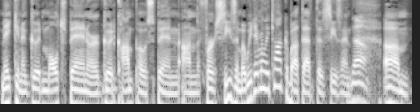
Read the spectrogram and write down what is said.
making a good mulch bin or a good Mm-hmm. compost bin on the first season, but we didn't really talk about that this season. No. Um,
